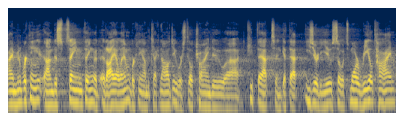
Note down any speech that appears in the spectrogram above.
I've been working on this same thing at, at ILM, working on the technology. We're still trying to uh, keep that and get that easier to use so it's more real time,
